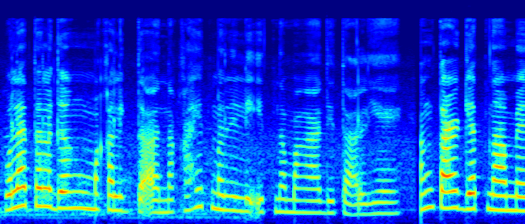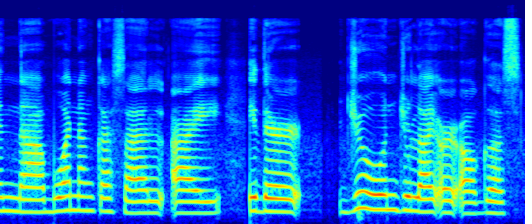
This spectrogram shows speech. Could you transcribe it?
wala talagang makaligtaan na kahit maliliit na mga detalye. Ang target namin na buwan ng kasal ay either June, July, or August.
